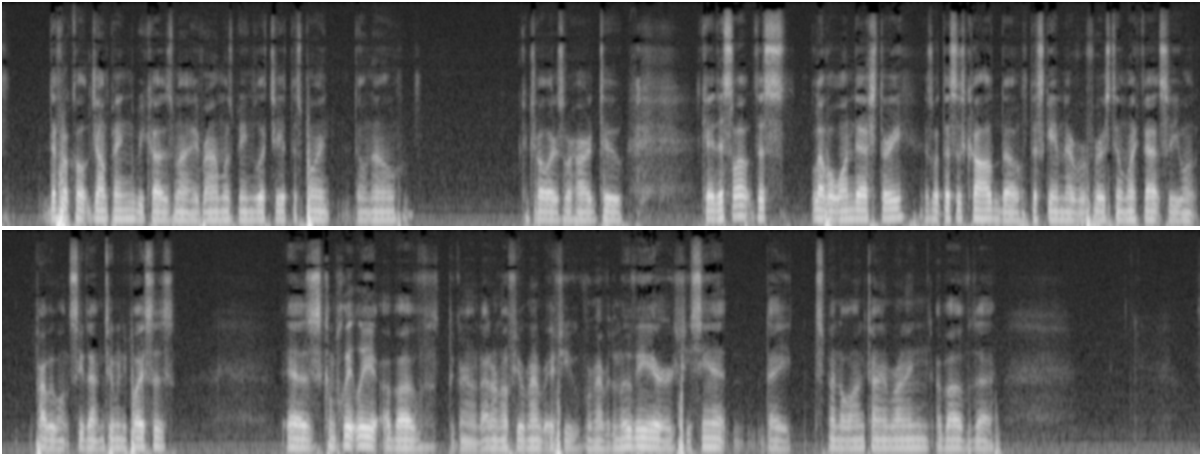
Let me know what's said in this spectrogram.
difficult jumping because my ROM was being glitchy at this point. Don't know. Controllers were hard too. Okay, this lo- this level 1-3 is what this is called, though this game never refers to them like that, so you won't probably won't see that in too many places. Is completely above the ground. I don't know if you remember if you remember the movie or if you've seen it. They spend a long time running above the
